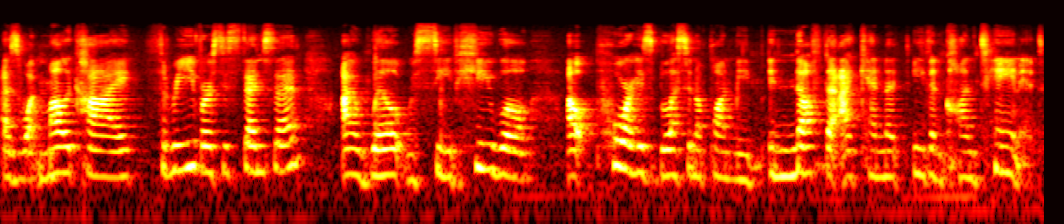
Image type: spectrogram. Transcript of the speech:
as what Malachi 3 verses 10 said, I will receive. He will outpour his blessing upon me enough that I cannot even contain it.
